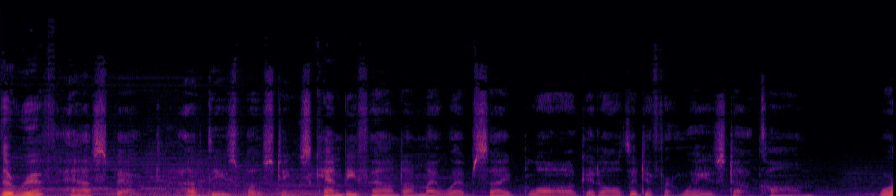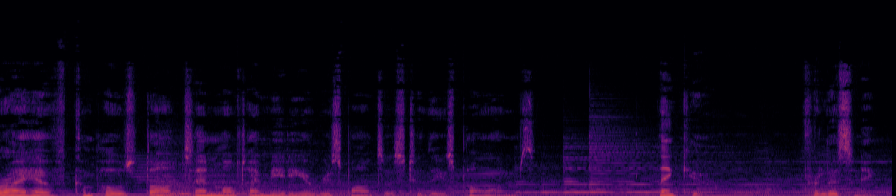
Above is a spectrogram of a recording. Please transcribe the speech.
The riff aspect of these postings can be found on my website blog at allthedifferentways.com where I have composed thoughts and multimedia responses to these poems. Thank you for listening.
